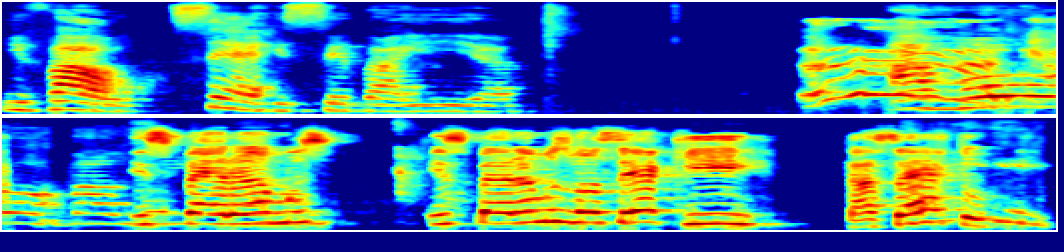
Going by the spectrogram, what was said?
Ival, CRC Bahia, Amor, Valdir. Esperamos, esperamos você aqui, tá certo? Sim,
